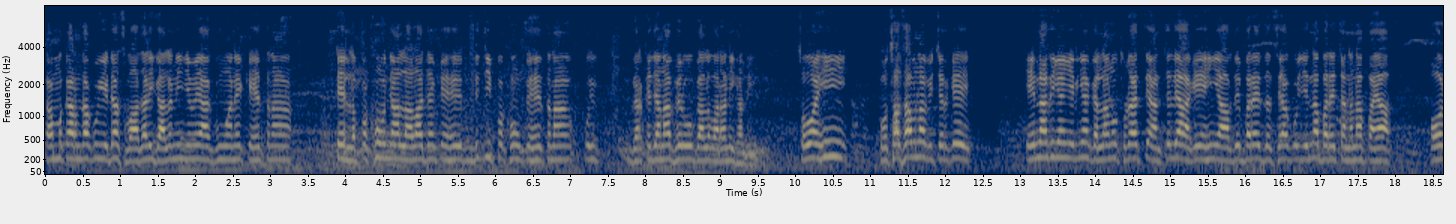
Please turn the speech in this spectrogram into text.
ਕੰਮ ਕਰਨ ਦਾ ਕੋਈ ਐਡਾ ਸਵਾਦ ਵਾਲੀ ਗੱਲ ਨਹੀਂ, ਜਿਵੇਂ ਆਗੂਆਂ ਨੇ ਕਿਸੇ ਤਰ੍ਹਾਂ ਢਿੱਲ ਪੱਖੋਂ ਜਾਂ ਲਾਲਾ ਜਾਂ ਕਿਸੇ ਨਿੱਜੀ ਪੱਖੋਂ ਕਿਸੇ ਤਰ੍ਹਾਂ ਕੋਈ ਗਰਕ ਜਾਣਾ, ਫਿਰ ਉਹ ਗੱਲ ਵਾਰਾ ਨਹੀਂ ਖਾਂਦੀ। ਸੋ ਅਸੀਂ ਖੋਸਾ ਸਾਹਿਬ ਨਾਲ ਵਿਚਰ ਕੇ ਇਹਨਾਂ ਦੀਆਂ ਜਿਹੜੀਆਂ ਗੱਲਾਂ ਨੂੰ ਥੋੜਾ ਧਿਆਨ 'ਚ ਲਿਆ ਕੇ ਅਸੀਂ ਆਪਦੇ ਬਾਰੇ ਦੱਸਿਆ, ਕੋਈ ਇਹਨਾਂ ਬਾਰੇ ਚਾਨਣਾ ਪਾਇਆ। ਔਰ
